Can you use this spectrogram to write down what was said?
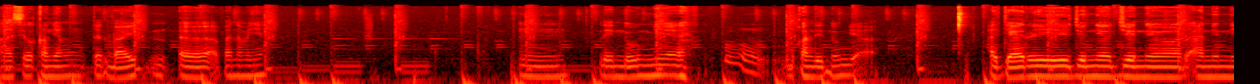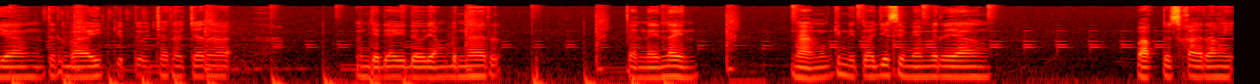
hasilkan yang terbaik uh, apa namanya? Hmm, lindungi ya bukan lindungi ya ajari junior junior anin yang terbaik itu cara-cara menjadi idol yang benar dan lain-lain. Nah mungkin itu aja sih member yang waktu sekarang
